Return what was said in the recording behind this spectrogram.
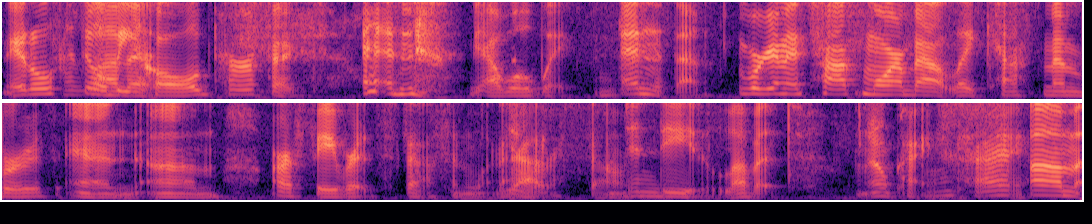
It'll Mm. Still be it. cold, Perfect. and Yeah, we'll wait. and And then. we're gonna talk more about like cast members and um, our favorite stuff and whatever. Yes, So indeed, love it. okay. Okay. Um,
